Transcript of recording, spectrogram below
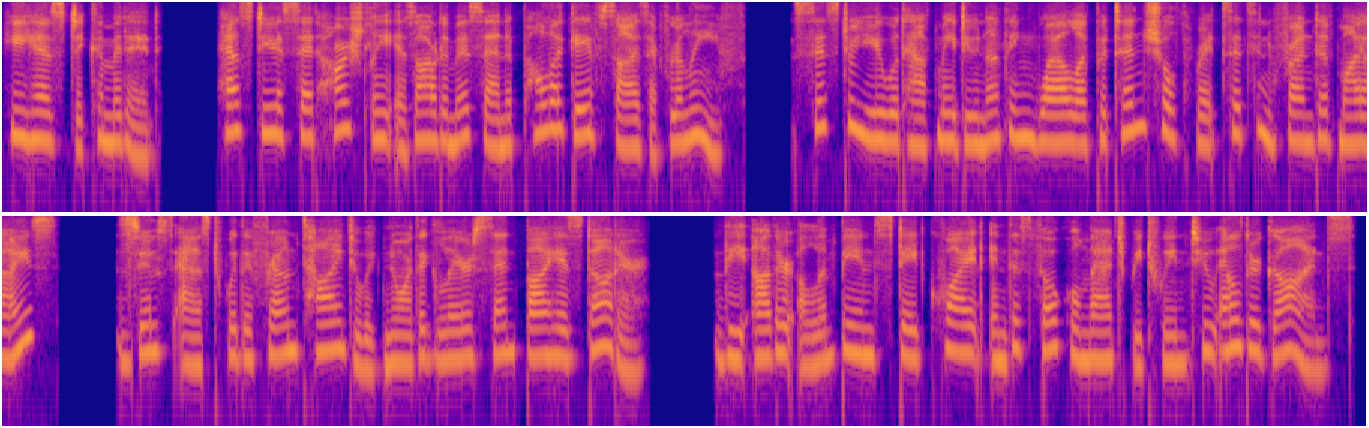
he has decommitted. Hestia said harshly as Artemis and Apollo gave sighs of relief. Sister you would have me do nothing while a potential threat sits in front of my eyes? Zeus asked with a frown tied to ignore the glare sent by his daughter. The other Olympians stayed quiet in this vocal match between two elder gods.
